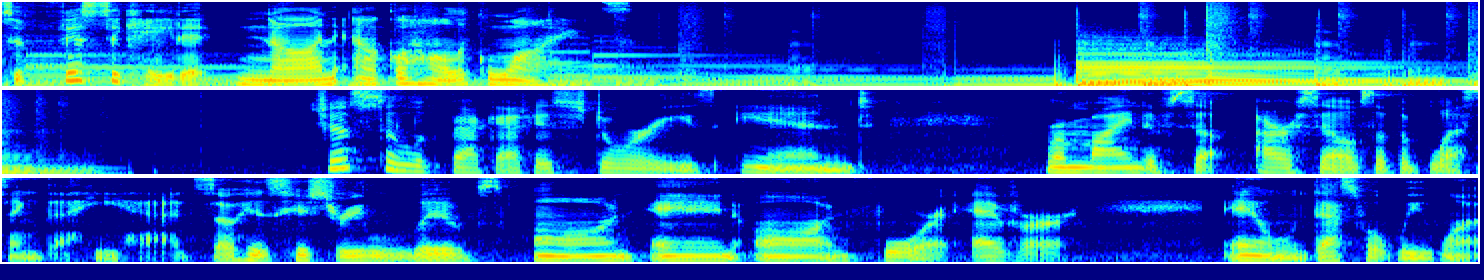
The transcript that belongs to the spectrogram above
sophisticated non alcoholic wines. Just to look back at his stories and remind of ourselves of the blessing that he had. So his history lives on and on forever. And that's what we want.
